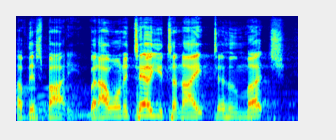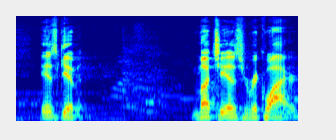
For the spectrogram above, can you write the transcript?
of this body. But I want to tell you tonight to whom much is given, much is required.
